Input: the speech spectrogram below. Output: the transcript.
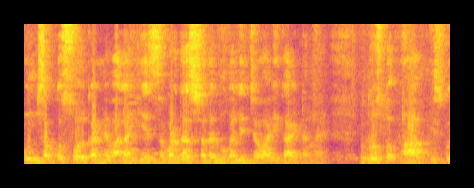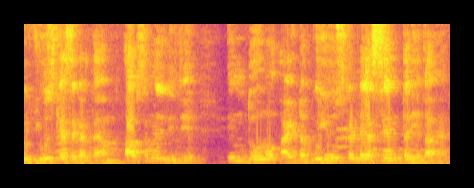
उन सबको सोल्व करने वाला ये ज़बरदस्त सदर मुगल जवारी का आइटम है। तो दोस्तों, आप इसको यूज़ कैसे करते हैं? आप समझ लीजिए, इन दोनों आइटम को यूज़ करने का सेम तरीका है।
